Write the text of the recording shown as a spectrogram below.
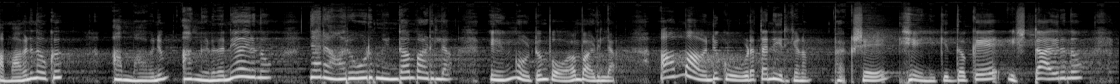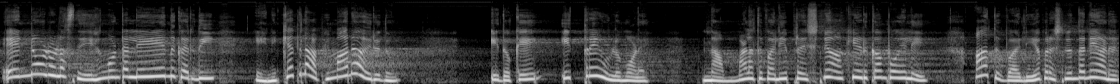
അമ്മാവനെ നോക്ക്. അമ്മാവനും അങ്ങനെ തന്നെയായിരുന്നു. ഞാൻ ആരോടും മിണ്ടാൻ പാടില്ല. എങ്ങോട്ടും പോകാൻ പാടില്ല. അമ്മാവന്റെ കൂടെ തന്നെ ഇരിക്കണം. പക്ഷേ എനിക്കിതൊക്കെ ഇഷ്ടമായിരുന്നു എന്നോടുള്ള സ്നേഹം കൊണ്ടല്ലേ എന്ന് കരുതി എനിക്കതിൽ അഭിമാനമായിരുന്നു. ഇതൊക്കെ ഇത്രയേ ഉള്ളൂ മോളെ. നമ്മളത് വലിയ പ്രശ്നമാക്കി എടുക്കാൻ പോയല്ലേ? അത് വലിയ പ്രശ്നം തന്നെയാണ്.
